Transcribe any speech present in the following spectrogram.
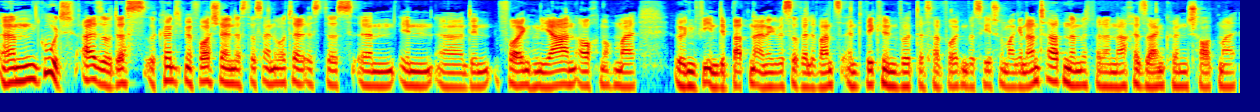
Ähm, gut, also das könnte ich mir vorstellen, dass das ein Urteil ist, das ähm, in äh, den folgenden Jahren auch nochmal irgendwie in Debatten eine gewisse Relevanz entwickeln wird. Deshalb wollten wir es hier schon mal genannt haben, damit wir dann nachher sagen können, schaut mal,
